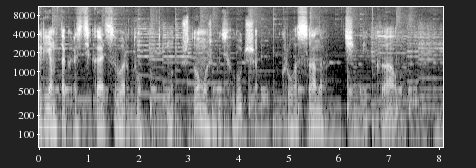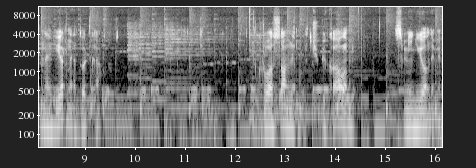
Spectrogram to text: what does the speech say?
Крем так растекается во рту. Ну, что может быть лучше круассанов чипикао? Наверное, только круассаны чипикао с миньонами.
